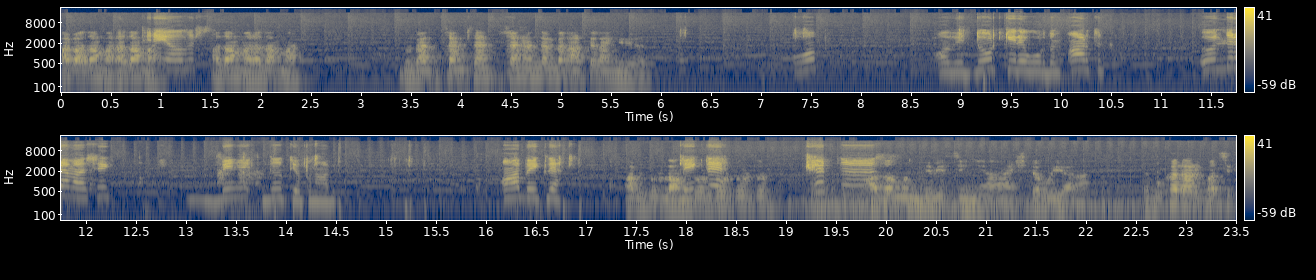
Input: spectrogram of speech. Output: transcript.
Abi adam var. Adam var. Nereye alırsın? Adam var. Adam var. Dur ben sen sen sen önden ben arkadan giriyorum. Hop. Abi dört kere vurdum artık. Öldüremezsek beni dıt yapın abi. Aa bekle. Abi dur lan dur Bekle. dur dur dur. Katniss. Adamın dibisin ya işte bu ya. ya. Bu kadar basit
